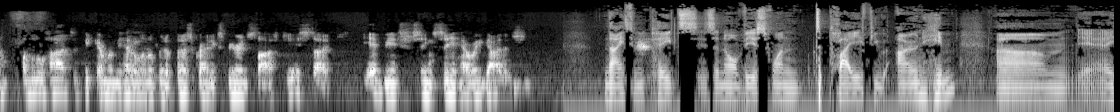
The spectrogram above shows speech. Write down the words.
a little hard to pick. I remember he had a little bit of first grade experience last year. So yeah, it'd be interesting to see how he goes. Nathan Peats is an obvious one to play if you own him. Um, yeah, he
